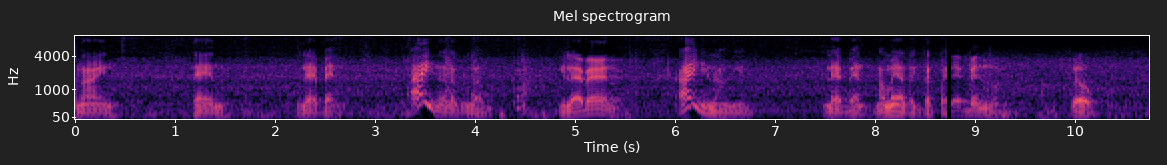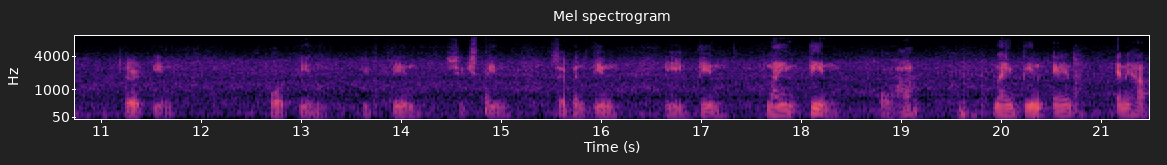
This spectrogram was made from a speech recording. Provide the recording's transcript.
9, 10, 11. Ay, nalaglag. 11. Ay, hinangin. 11. Mamaya dagdag pa. 11, no? 12, 13, 14, 15, 16, 17, 18, 19. O ha? 19 and, and a half.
